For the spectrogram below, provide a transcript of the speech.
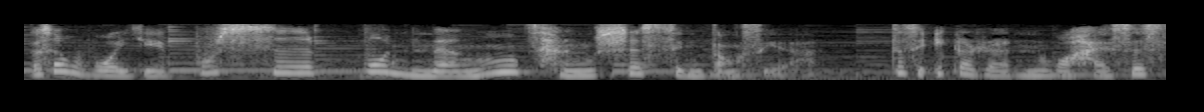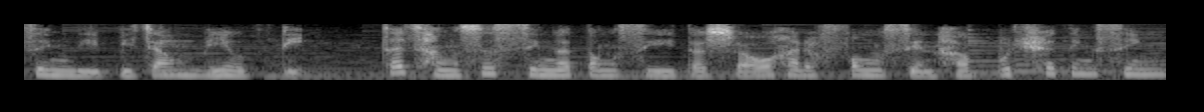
可是我也不是不能尝试新东西啦，自己一个人我还是心里比较没有底。在尝试新的东西的时候，它的风险和不确定性，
